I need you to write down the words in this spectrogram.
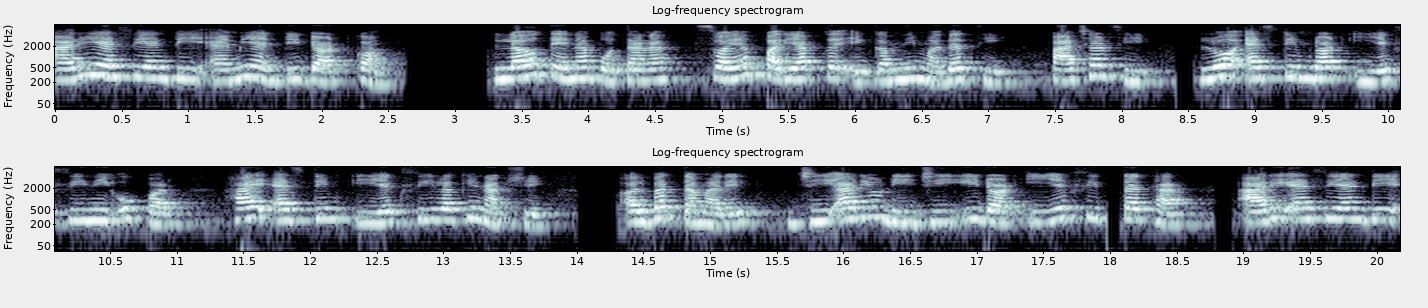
RESENT MENT dot com love તેના પોતાના સ્વયં પર્યાપ્ત એકમની મદદથી પાછળથી લો એસ્ટીમ ડોટ ઇએક્સીની ઉપર હાઈ એસ્ટીમ ઇએક્સી લખી નાખશે. અલબત્ત તમારે જીઆરયુ ડીજીઈ ડોટ ઇએક્સી તથા આરઈએસઈએનટી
